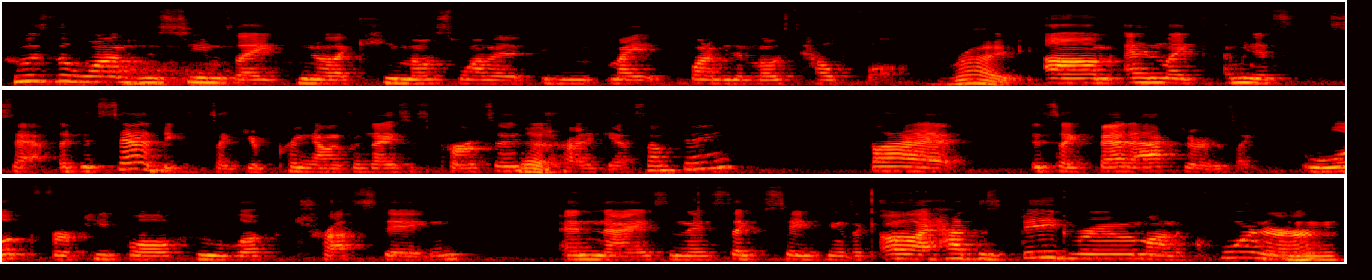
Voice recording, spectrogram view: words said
Who's the one who seems like you know like he most wanted he might want to be the most helpful? Right. Um, and like, I mean, it's sad. Like, it's sad because it's like you're putting on like the nicest person Yeah. to try to get something, but it's like bad actors like look for people who look trusting and nice, and they like say things like, "Oh, I had this big room on the corner. Mhm.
